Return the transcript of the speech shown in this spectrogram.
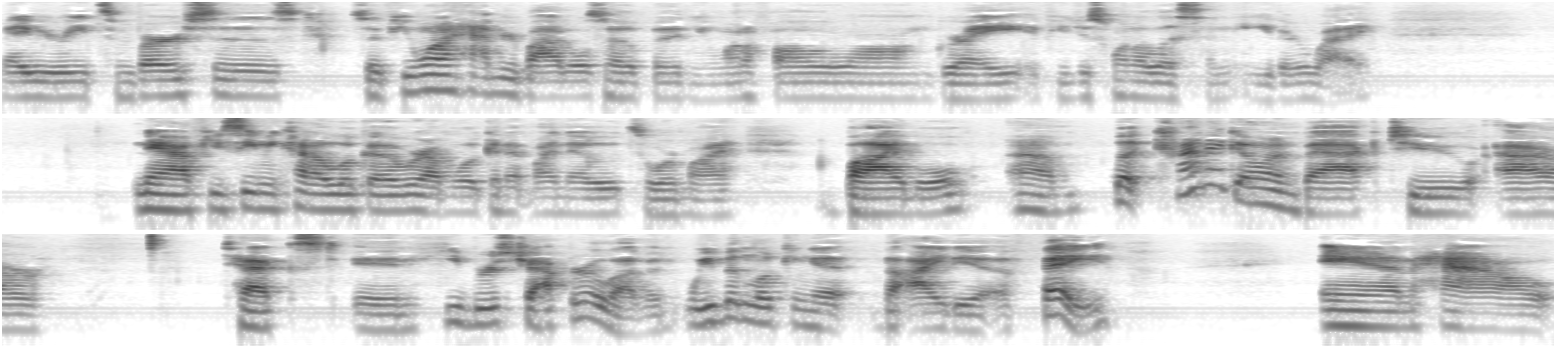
maybe read some verses. So if you want to have your Bibles open, you want to follow along, great. If you just want to listen, either way. Now, if you see me kind of look over, I'm looking at my notes or my Bible. Um, but kind of going back to our text in Hebrews chapter 11, we've been looking at the idea of faith and how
